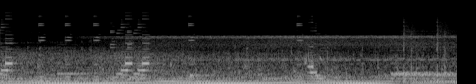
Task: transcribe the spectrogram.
Thank you.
